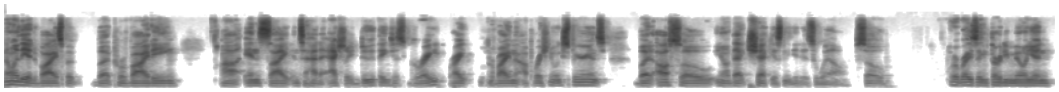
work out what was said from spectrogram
Not only the advice, but but providing uh, insight into how to actually do things is great, right? Mm-hmm. Providing the operational experience, but also you know that check is needed as well. So we're raising 30 million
